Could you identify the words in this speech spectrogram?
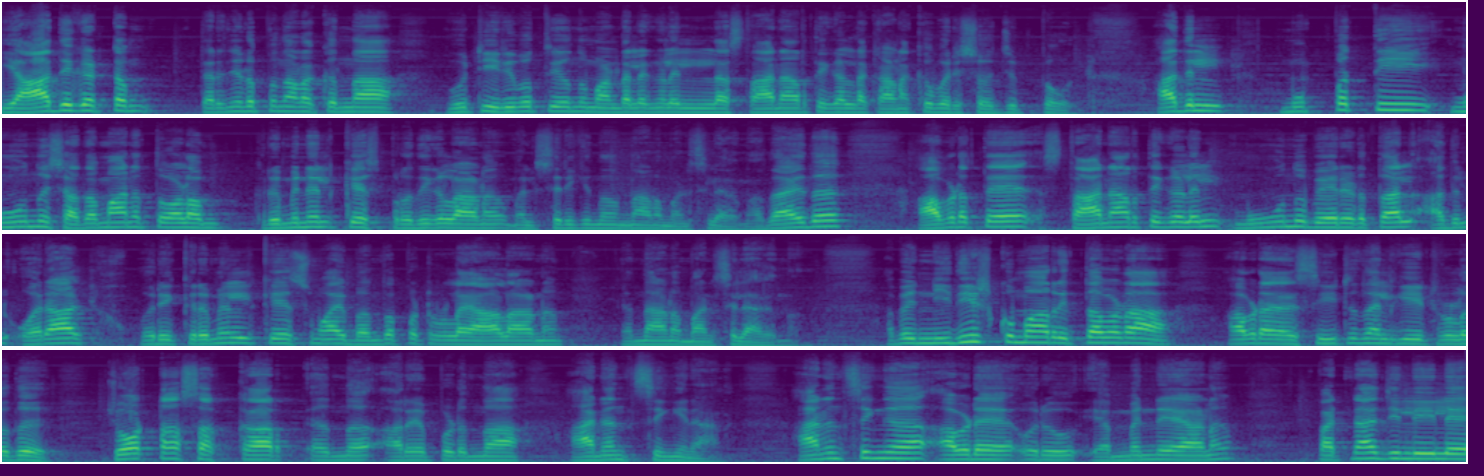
ഈ ആദ്യഘട്ടം തെരഞ്ഞെടുപ്പ് നടക്കുന്ന നൂറ്റി ഇരുപത്തിയൊന്ന് മണ്ഡലങ്ങളിലുള്ള സ്ഥാനാർത്ഥികളുടെ കണക്ക് പരിശോധിച്ചപ്പോൾ അതിൽ മുപ്പത്തി മൂന്ന് ശതമാനത്തോളം ക്രിമിനൽ കേസ് പ്രതികളാണ് മത്സരിക്കുന്നതെന്നാണ് മനസ്സിലാകുന്നത്. അതായത് അവിടുത്തെ സ്ഥാനാർത്ഥികളിൽ മൂന്ന് പേരെടുത്താൽ അതിൽ ഒരാൾ ഒരു ക്രിമിനൽ കേസുമായി ബന്ധപ്പെട്ടുള്ള ആളാണ് എന്നാണ് മനസ്സിലാകുന്നത്. അപ്പോൾ നിതീഷ് കുമാർ ഇത്തവണ അവിടെ സീറ്റ് നൽകിയിട്ടുള്ളത് ചോട്ടാ സർക്കാർ എന്ന് അറിയപ്പെടുന്ന അനന്ത് സിംഗിനാണ്. അനന്ത് സിംഗ് അവിടെ ഒരു എം എൻ എ ആണ്. പറ്റ്ന ജില്ലയിലെ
